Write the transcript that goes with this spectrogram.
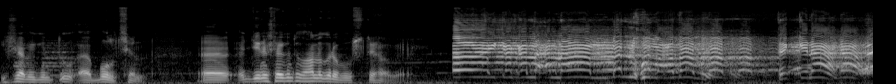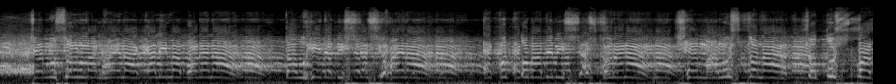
হিসাবে কিন্তু বলছেন। জিনিসটা কিন্তু ভালো করে বুঝতে হবে উলাইকা কাল আনাম বাল হুম আদাল। ঠিক কি না? যে মুসলমান হয় না কালিমা পড়ে না তাওহীদে বিশ্বাসী হয় না, একত্ববাদে বিশ্বাস করে না। সে মানুষ তো না, চতুষ্পাদ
